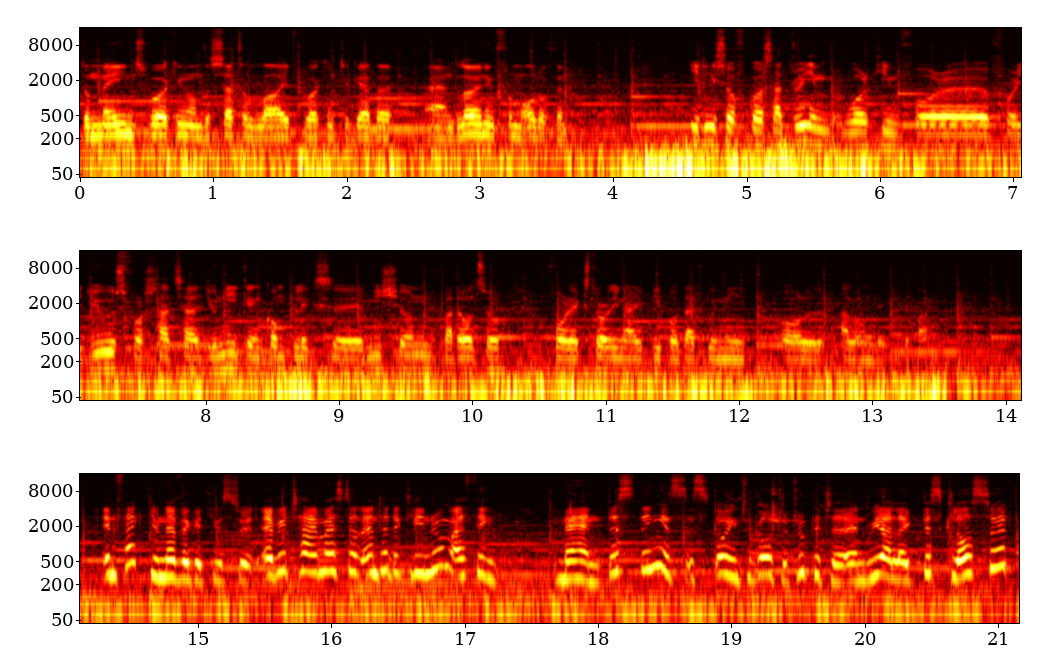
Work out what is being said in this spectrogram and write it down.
domains working on the satellite, working together and learning from all of them. It is of course a dream working for, uh, for JUICE for such a unique and complex uh, mission, but also for extraordinary people that we meet all along the, the path. In fact, you never get used to it. Every time I still enter the clean room, I think, man, this thing is, is going to go to Jupiter and we are like this close to it.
